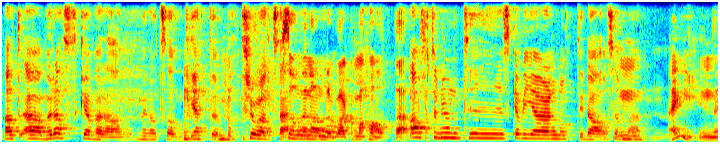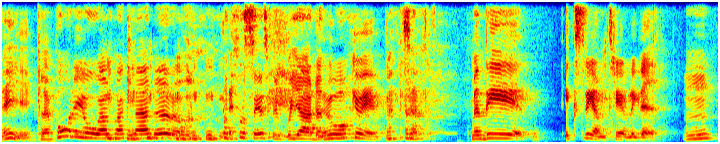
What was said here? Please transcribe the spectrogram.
att överraska varandra med något sånt jätte... Tro att så här, Som den andra "Åh, bara kommer hata. Afternoon tea, ska vi göra något idag? Och sen bara, nej. Nej, Klä på dig oömma kläder och, och så ses vi på Gärdet. nu åker vi. Exakt. Men det är extremt trevlig grej. Mm.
